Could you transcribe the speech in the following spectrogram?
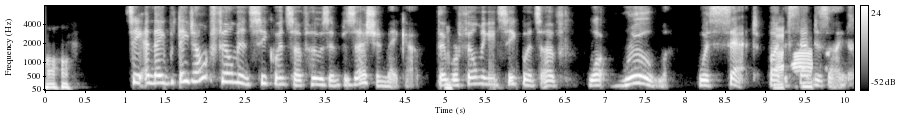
Oh. See, and they they don't film in sequence of who's in possession makeup. They mm-hmm. were filming in sequence of what room was set by the set ah. designer.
